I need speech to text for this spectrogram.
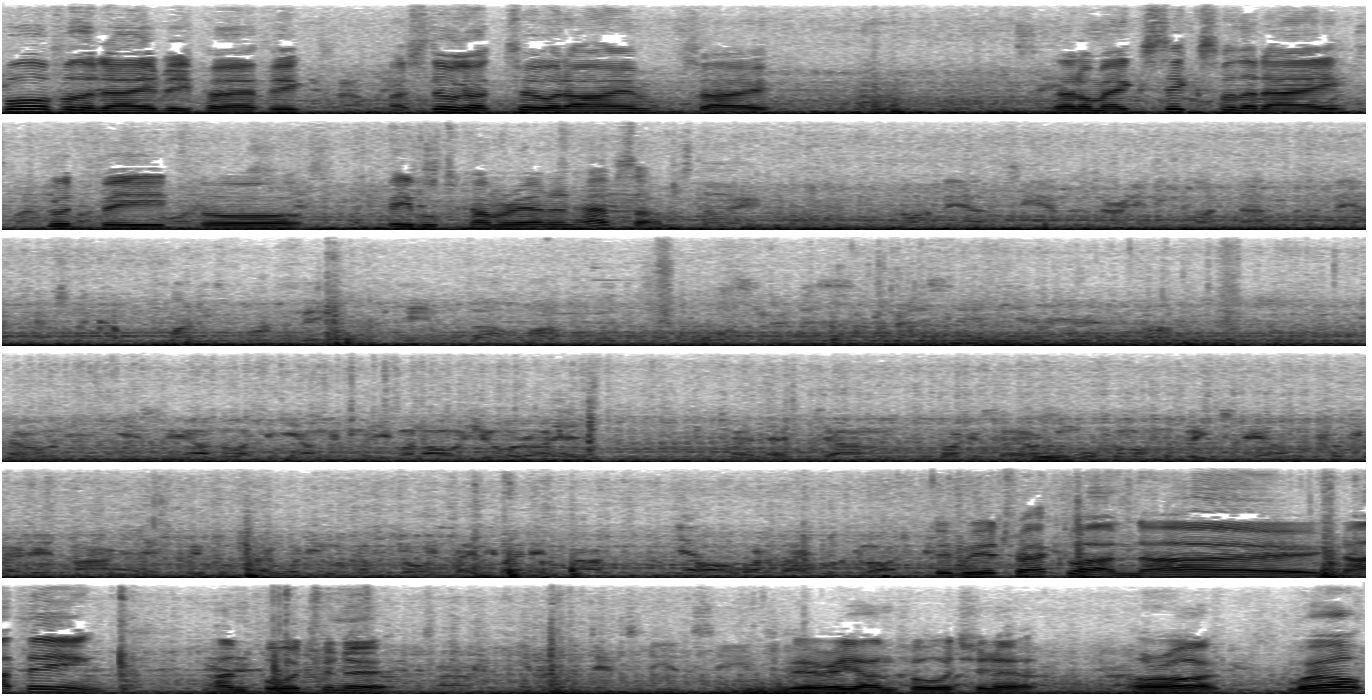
Four for the day would be perfect. I still got two at home, so that'll make six for the day. Good feed for people to come around and have some. Not about sounders or anything like that. It was about catching a couple of floodies for a fair and um, Martin Luther was through this, through this sandy area around the front. You sound like a young me when I was your age. At, um, like I say, I can walk along the beach now for flathead marks and people say, what are you looking for? I say, flathead marks. Oh, what do they look attract one? No, nothing. Unfortunate. Very unfortunate. Alright, well,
